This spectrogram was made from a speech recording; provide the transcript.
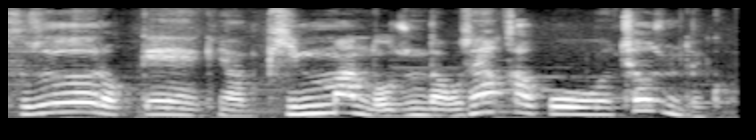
부드럽게 그냥 빛만 넣어준다고 생각하고 채워주면 될 것 같아요.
